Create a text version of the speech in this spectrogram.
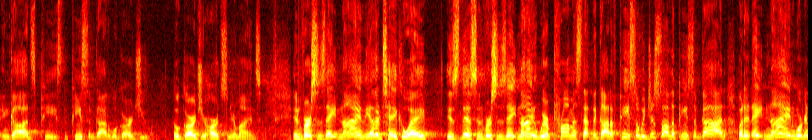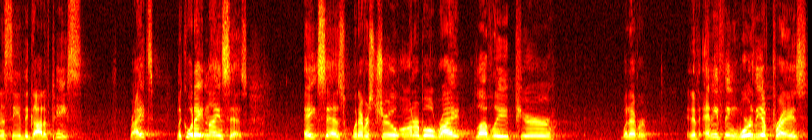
In God's peace, the peace of God will guard you. He'll guard your hearts and your minds. In verses 8 and 9, the other takeaway is this. In verses 8 and 9, we're promised that the God of peace. So we just saw the peace of God, but at 8 and 9, we're going to see the God of peace. Right? Look at what 8 and 9 says. 8 says, whatever's true, honorable, right, lovely, pure, whatever. And if anything worthy of praise,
